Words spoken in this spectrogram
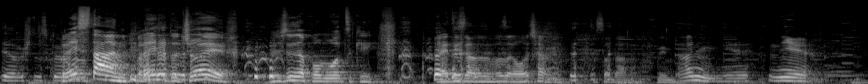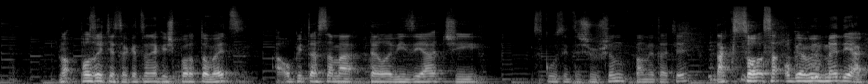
Ja už to skoro... Prestaň, pre, to čo je? Ešte za pomôcky. Aj ty sa to pozrel očami. To sa dá, no. Ani nie, nie. No, pozrite sa, keď som nejaký športovec a opýta sa ma televízia, či skúsite šušun, pamätáte? Tak so, sa objavujem v médiách.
